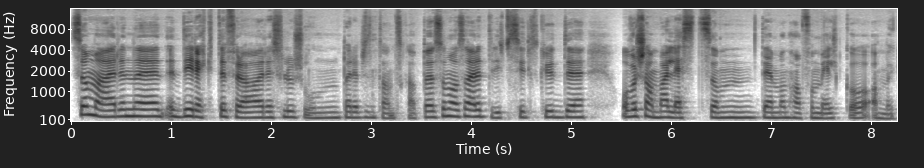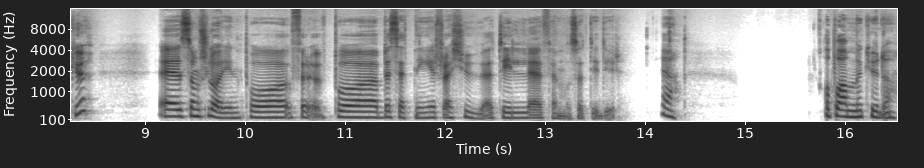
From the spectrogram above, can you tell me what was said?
Som er en, eh, direkte fra resolusjonen på representantskapet. Som altså er et driftstilskudd eh, over samme lest som det man har for melk og ammeku. Eh, som slår inn på, på besetninger fra 20 til 75 dyr. Ja. Og på ammeku, da?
